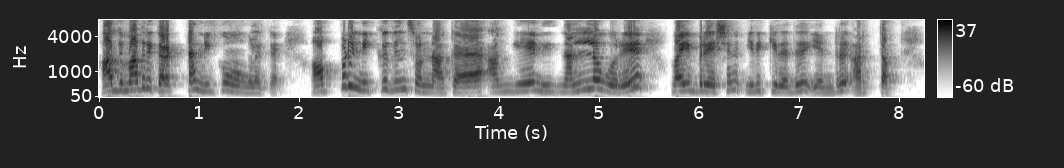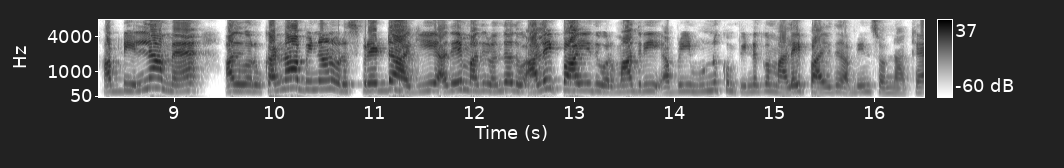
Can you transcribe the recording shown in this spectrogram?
அது மாதிரி கரெக்டா நிற்கும் உங்களுக்கு. அப்படி நிக்குதுன்னு சொன்னாக்க அங்கே நி- நல்ல ஒரு வைப்ரேஷன் இருக்கிறது என்று அர்த்தம். அப்படி இல்லாம அது ஒரு கண்ணாபின்னான்னு ஒரு ஸ்ப்ரெட் ஆகி அதே மாதிரி வந்து அது அலைப்பாயுது ஒரு மாதிரி. அப்படி முன்னுக்கும் பின்னுக்கும் அலைப்பாயுது அப்படின்னு சொன்னாக்க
